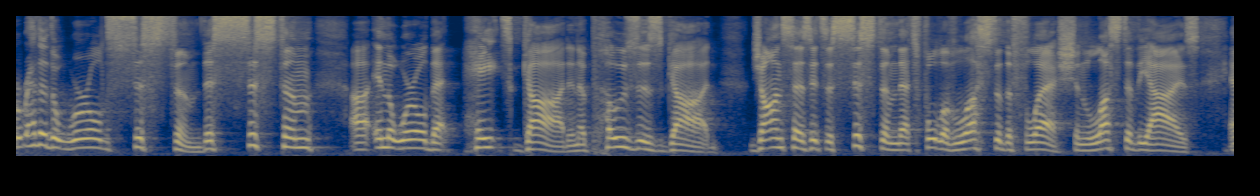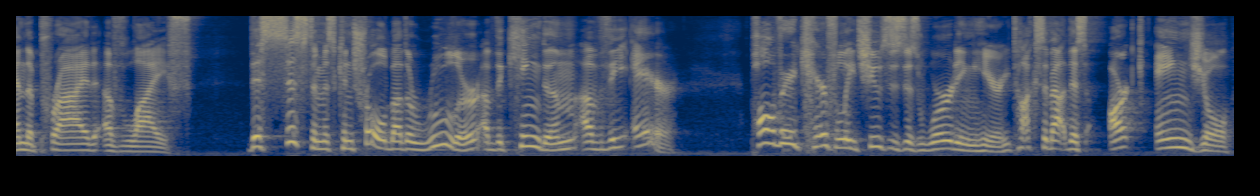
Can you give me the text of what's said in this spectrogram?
but rather the world system, this system uh, in the world that hates God and opposes God. John says it's a system that's full of lust of the flesh and lust of the eyes and the pride of life. This system is controlled by the ruler of the kingdom of the air. Paul very carefully chooses his wording here. He talks about this archangel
